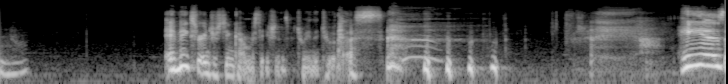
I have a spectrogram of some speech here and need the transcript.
mm-hmm. it makes for interesting conversations between the two of us he is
